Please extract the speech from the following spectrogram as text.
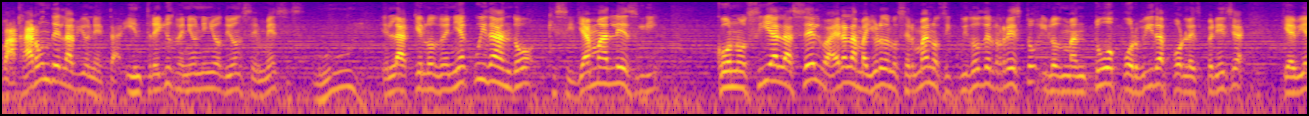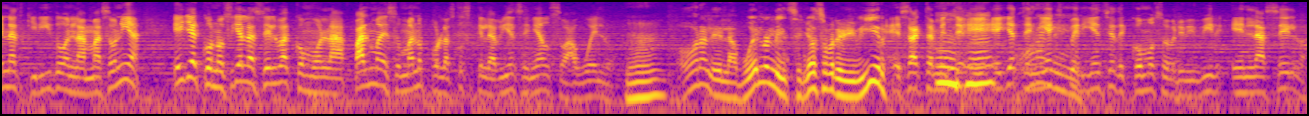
bajaron de la avioneta y entre ellos venía un niño de 11 meses. Uy. La que los venía cuidando, que se llama Leslie, conocía la selva, era la mayor de los hermanos y cuidó del resto y los mantuvo por vida por la experiencia que habían adquirido en la Amazonía. Ella conocía la selva como la palma de su mano por las cosas que le había enseñado su abuelo. Órale, el abuelo le enseñó a sobrevivir. Exactamente, eh, ella tenía Órale. experiencia de cómo sobrevivir en la selva.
